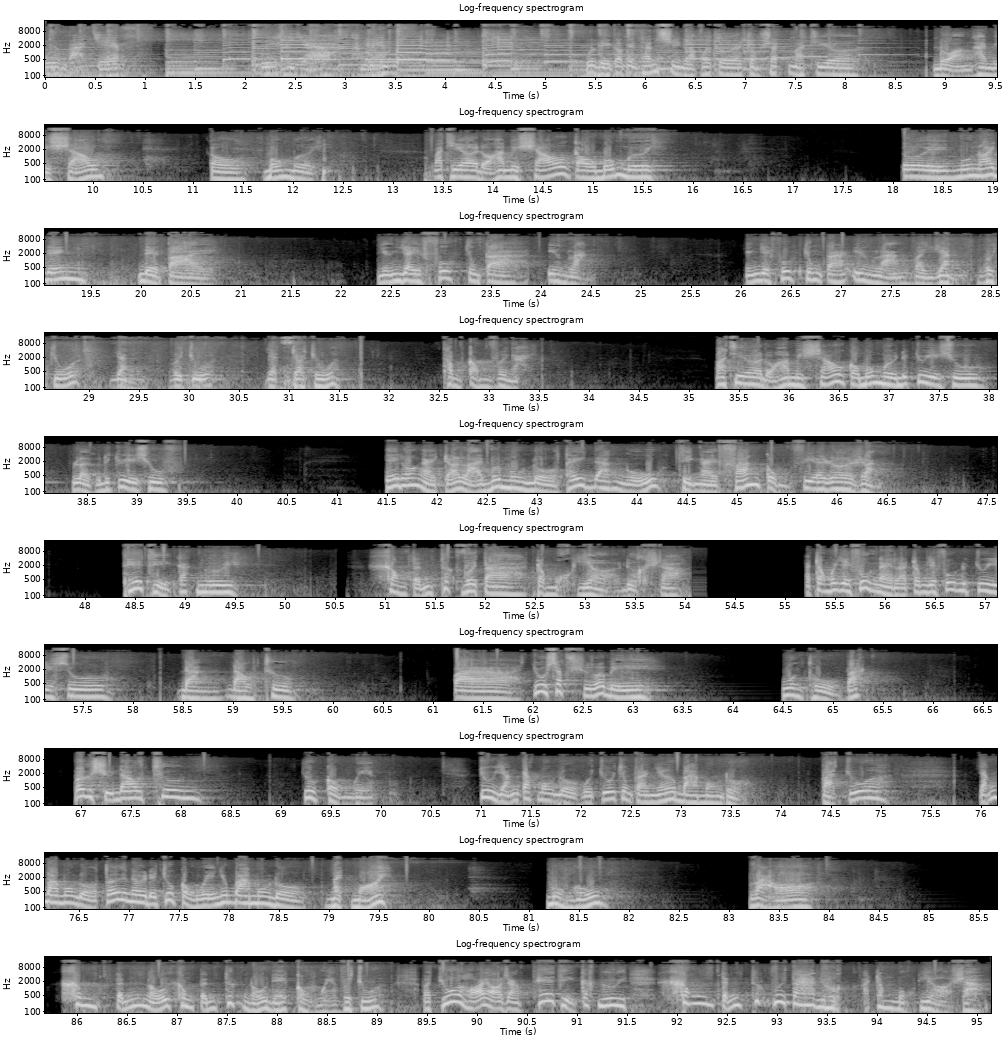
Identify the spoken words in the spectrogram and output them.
Quý ông bà chị em, quý khán giả thân mến. Quý vị có kinh thánh xin đọc với tôi trong sách Matthew đoạn 26 câu 40. Matthew đoạn 26 câu 40. Tôi muốn nói đến đề tài những giây phút chúng ta yên lặng. Những giây phút chúng ta yên lặng và dành với Chúa, dành với Chúa, dành cho Chúa. Thâm công với Ngài. Matthew đoạn 26 câu 40 Đức Chúa Giêsu lời của Đức Chúa Giêsu Kế đó Ngài trở lại với môn đồ thấy đang ngủ thì Ngài phán cùng phi rằng Thế thì các ngươi không tỉnh thức với ta trong một giờ được sao? Ở trong cái giây phút này là trong giây phút Đức Chúa Giêsu đang đau thương và Chúa sắp sửa bị quân thù bắt. Với cái sự đau thương Chúa cầu nguyện Chúa dẫn các môn đồ của Chúa chúng ta nhớ ba môn đồ. Và Chúa dẫn ba môn đồ tới nơi để Chúa cầu nguyện những ba môn đồ mệt mỏi, buồn ngủ. và họ không tỉnh nổi, không tỉnh thức nổi để cầu nguyện với Chúa. Và Chúa hỏi họ rằng, thế thì các ngươi không tỉnh thức với ta được ở trong một giờ sao?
